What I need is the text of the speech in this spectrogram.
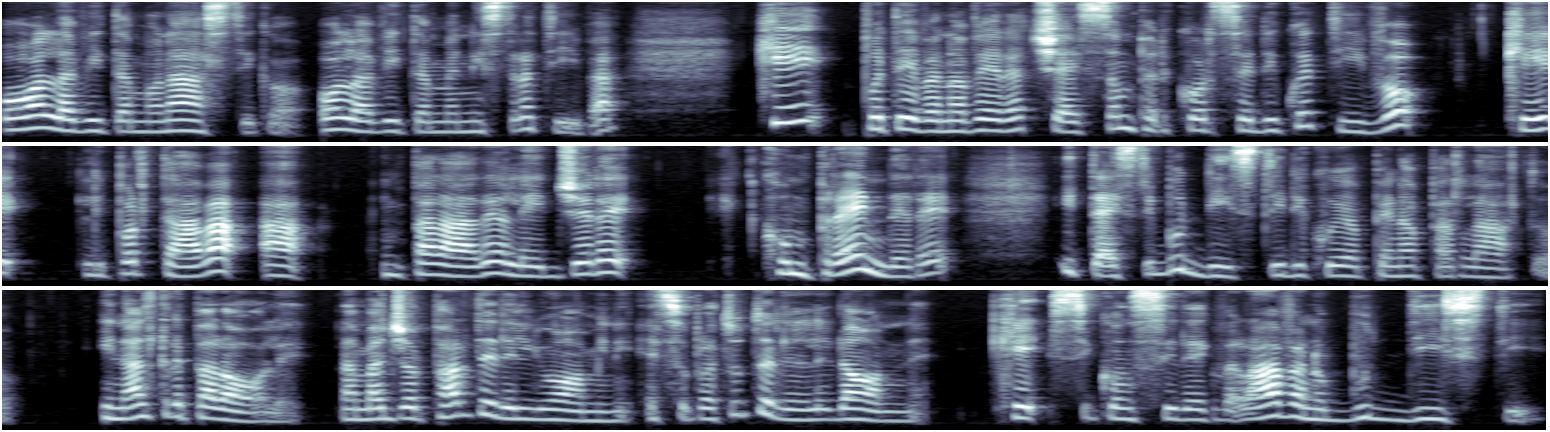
o alla vita monastica o alla vita amministrativa che potevano avere accesso a un percorso educativo che li portava a imparare a leggere e comprendere i testi buddisti di cui ho appena parlato. In altre parole, la maggior parte degli uomini e soprattutto delle donne che si consideravano buddisti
